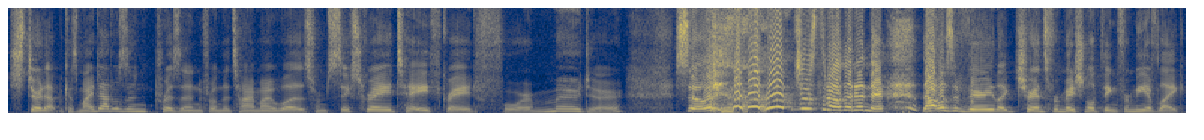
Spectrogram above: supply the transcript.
stirred up because my dad was in prison from the time I was from sixth grade to eighth grade for murder. So just throw that in there. That was a very like transformational thing for me of like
